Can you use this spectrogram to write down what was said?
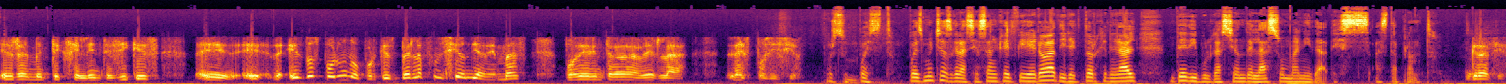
es realmente excelente. Así que es eh, es dos por uno porque es ver la función y además poder entrar a ver la, la exposición. Por supuesto. Pues muchas gracias, Ángel Figueroa, director general de Divulgación de las Humanidades. Hasta pronto. Gracias.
